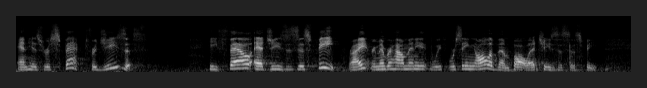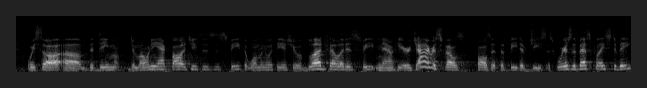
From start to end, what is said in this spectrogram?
and his respect for Jesus. He fell at Jesus' feet, right? Remember how many, we're seeing all of them fall at Jesus' feet. We saw uh, the demoniac fall at Jesus' feet. The woman with the issue of blood fell at his feet. And now here, Jairus falls, falls at the feet of Jesus. Where's the best place to be?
